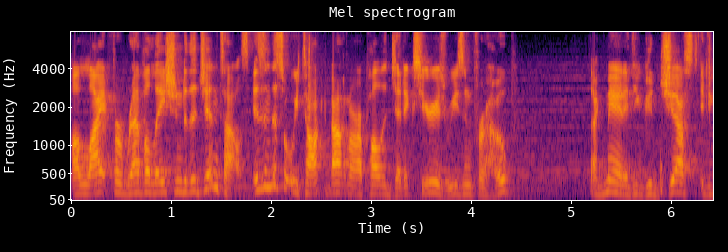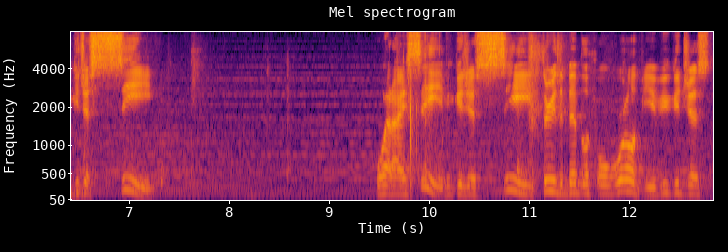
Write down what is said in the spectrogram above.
A light for revelation to the Gentiles. Isn't this what we talked about in our apologetic series, Reason for Hope? Like, man, if you could just, if you could just see what I see, if you could just see through the biblical worldview, if you could just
